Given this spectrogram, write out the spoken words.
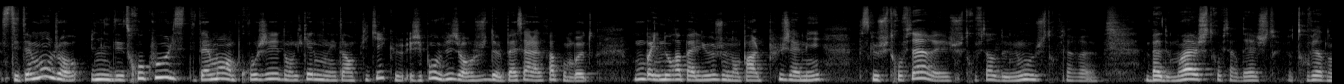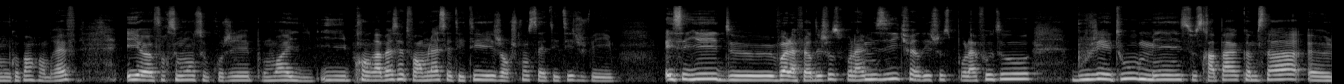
c'était tellement genre une idée trop cool, c'était tellement un projet dans lequel on était impliqué que j'ai pas envie genre juste de le passer à la trappe en mode bon bah il n'aura pas lieu, je n'en parle plus jamais parce que je suis trop fière et je suis trop fière de nous, je suis trop fière euh, bah, de moi, je suis trop fière d'elle, je suis trop, fière de mon copain, enfin bref. Et euh, forcément ce projet pour moi il, il prendra pas cette forme là cet été, genre je pense cet été je vais essayer de voilà faire des choses pour la musique faire des choses pour la photo bouger et tout mais ce sera pas comme ça euh,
